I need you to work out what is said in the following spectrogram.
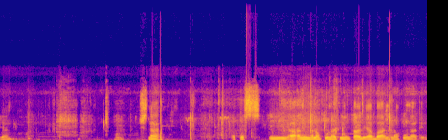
Yan. Hmm. Tapos na. Tapos, i-ano na lang po natin yung tali. Abaan na lang po natin.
